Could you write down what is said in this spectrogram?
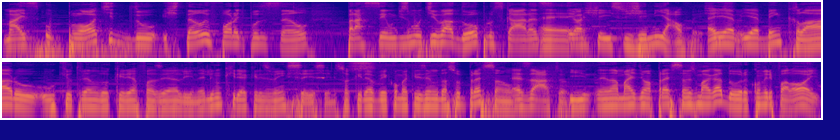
Mas o plot do estão fora de posição pra ser um desmotivador pros caras, eu achei isso genial, velho. É, e, é, e é bem claro o que o treinador queria fazer ali, né? Ele não queria que eles vencessem, ele só queria ver como é que eles iam lidar sob pressão. Exato. E ainda mais de uma pressão esmagadora. Quando ele fala, olha,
